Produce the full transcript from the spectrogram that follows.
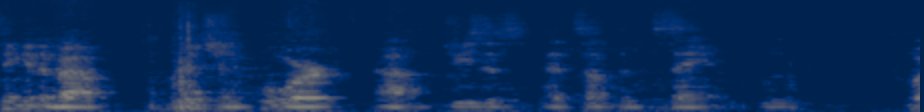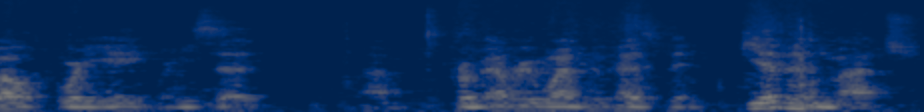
thinking about rich and poor, um, Jesus had something to say in Luke twelve forty eight, where he said, um, "From everyone who has been given much,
